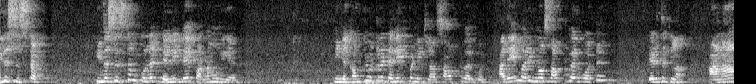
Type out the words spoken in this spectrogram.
இது சிஸ்டம் இந்த சிஸ்டம்குள்ளே டெலிட்டே பண்ண முடியாது. நீங்கள் கம்ப்யூட்டரை டெலிட் பண்ணிக்கலாம் சாஃப்ட்வேர் போட்டு. அதே மாதிரி இன்னொரு சாஃப்ட்வேர் போட்டு எடுத்துக்கலாம். ஆனால்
